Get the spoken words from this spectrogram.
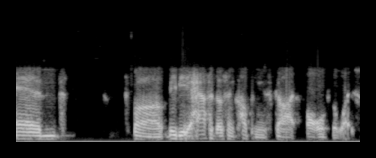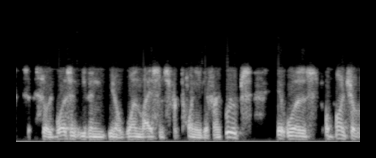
and uh, maybe a half a dozen companies got all of the licenses. So it wasn't even you know one license for 20 different groups. It was a bunch of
